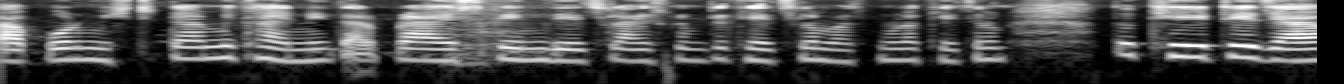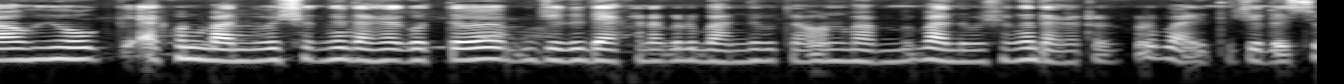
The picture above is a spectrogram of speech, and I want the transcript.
পাঁপড়, মিষ্টিটা আমি খাইনি। তারপরে আইসক্রিম দিয়েছিল আইসক্রিমটা খেয়েছিলাম মাছমুলা খেয়েছিলাম। তো খেয়ে টেয়ে যাওয়া হোক, এখন বান্ধবীর সঙ্গে দেখা করতে হবে। যদি দেখা না করে বান্ধবী, কেমন ভাববে? বান্ধবীর সঙ্গে দেখা করে বাড়িতে চলে এসে।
